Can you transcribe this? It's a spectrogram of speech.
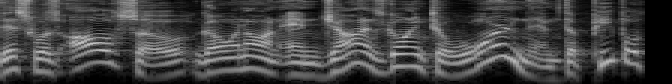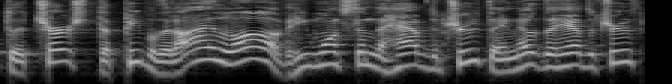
this was also going on. And John is going to warn them, the people, the church, the people that I love. He wants them to have the truth. They know they have the truth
